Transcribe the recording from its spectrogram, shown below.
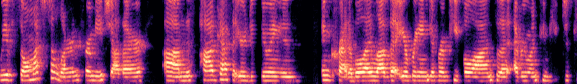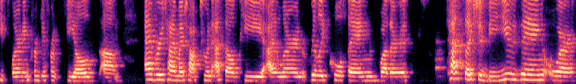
we have so much to learn from each other. Um, this podcast that you're doing is incredible. I love that you're bringing different people on so that everyone can keep, just keep learning from different fields. Um, every time I talk to an SLP, I learn really cool things, whether it's tests I should be using or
